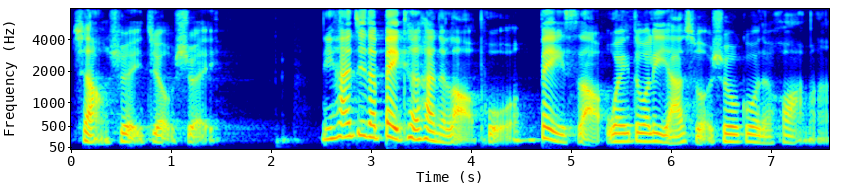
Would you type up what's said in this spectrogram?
想睡就睡。你还记得贝克汉的老婆贝嫂维多利亚所说过的话吗？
